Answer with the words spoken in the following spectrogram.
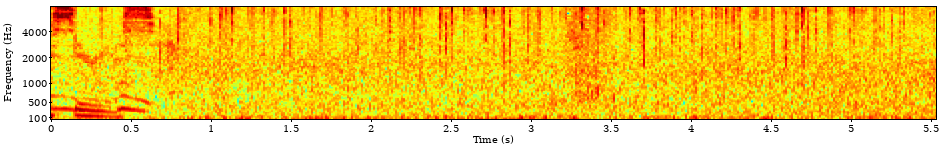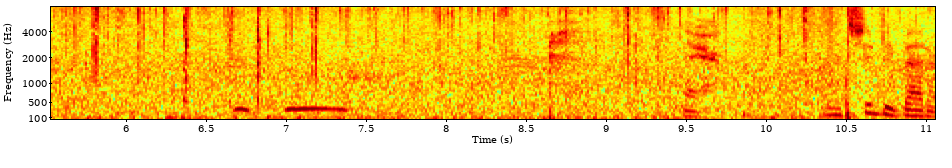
Serious. There. It should be better.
